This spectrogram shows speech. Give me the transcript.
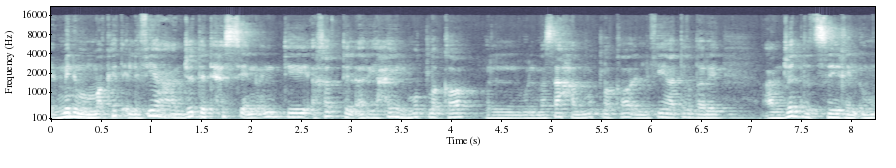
ال minimum ماكت اللي فيها عن جد تحسي إنه أنت اخذت الأريحية المطلقة والمساحة المطلقة اللي فيها تقدري عن جد تصيغي الأمور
